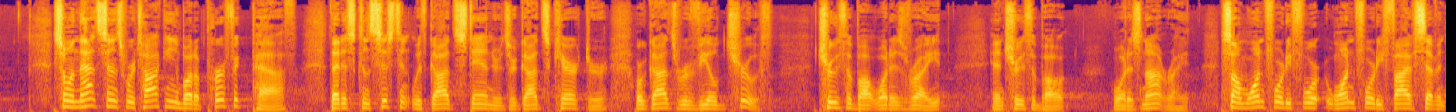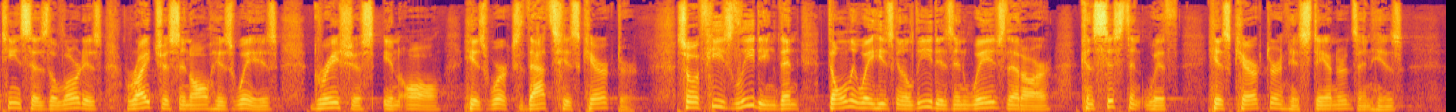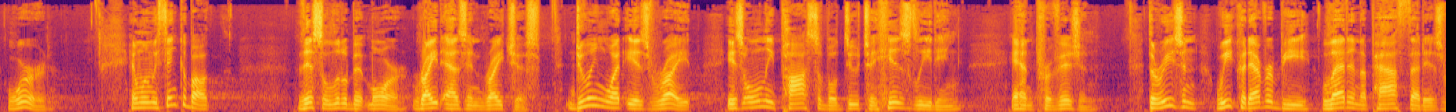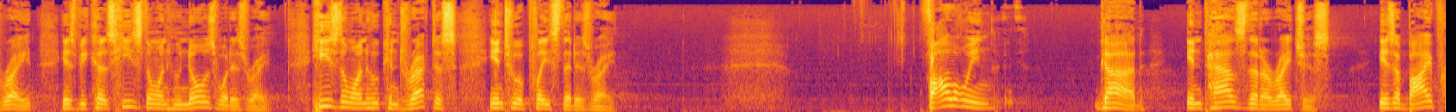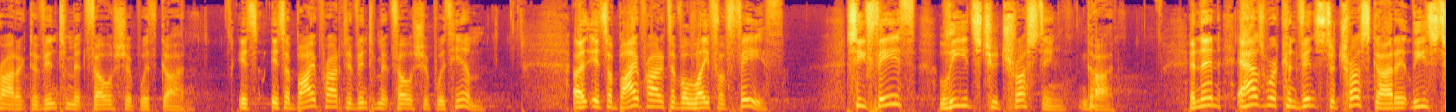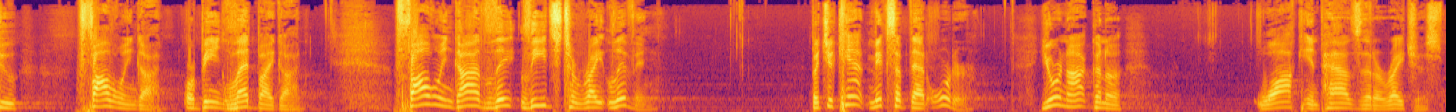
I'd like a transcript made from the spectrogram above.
So, in that sense, we're talking about a perfect path that is consistent with God's standards or God's character or God's revealed truth truth about what is right and truth about what is not right. Psalm 144, 145, 17 says, The Lord is righteous in all his ways, gracious in all his works. That's his character. So if he's leading, then the only way he's going to lead is in ways that are consistent with his character and his standards and his word. And when we think about this a little bit more, right as in righteous, doing what is right is only possible due to His leading and provision. The reason we could ever be led in a path that is right is because He's the one who knows what is right. He's the one who can direct us into a place that is right. Following God in paths that are righteous is a byproduct of intimate fellowship with God. It's, it's a byproduct of intimate fellowship with Him. Uh, it's a byproduct of a life of faith. See, faith leads to trusting God. And then, as we're convinced to trust God, it leads to following God or being led by God. Following God le- leads to right living. But you can't mix up that order. You're not going to walk in paths that are righteous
